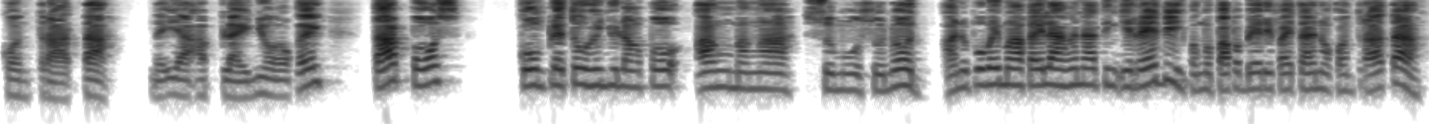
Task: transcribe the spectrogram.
kontrata na ia-apply nyo. Okay? Tapos, kumpletuhin nyo lang po ang mga sumusunod. Ano po ba yung mga kailangan nating i-ready pag mapapaverify tayo ng kontrata?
